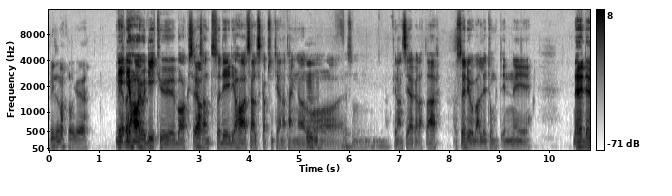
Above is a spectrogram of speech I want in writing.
vil nok noe De, de har jo DQ bak seg, Ja. sant? så de, de har et selskap som tjener penger Mm. og som finansierer dette her. Og så er det jo veldig tungt inne i Det, det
